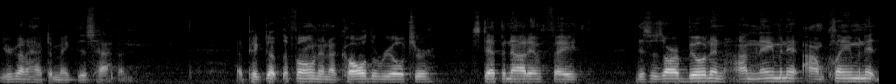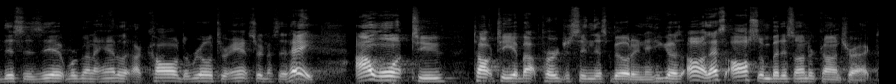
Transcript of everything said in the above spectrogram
You're going to have to make this happen. I picked up the phone and I called the realtor, stepping out in faith. This is our building. I'm naming it. I'm claiming it. This is it. We're going to handle it. I called the realtor, answered, and I said, Hey, I want to talk to you about purchasing this building. And he goes, Oh, that's awesome, but it's under contract.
